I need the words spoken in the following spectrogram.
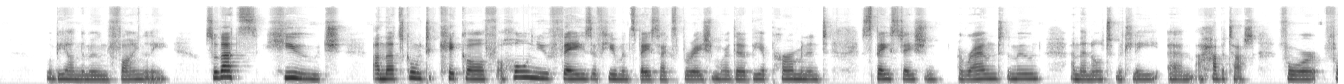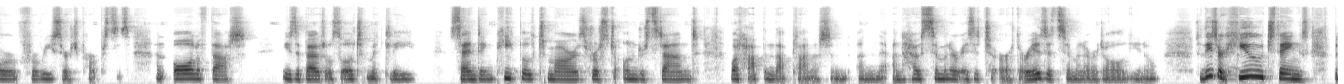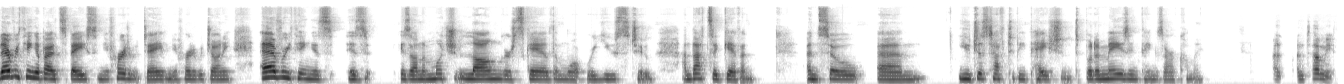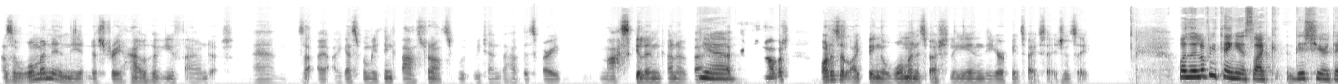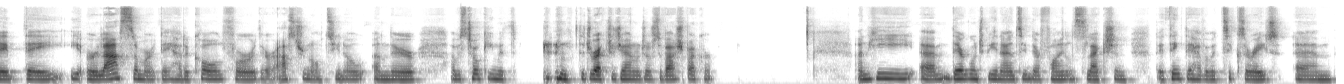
will be on the moon finally. So that's huge. And that's going to kick off a whole new phase of human space exploration where there'll be a permanent space station around the moon and then ultimately um, a habitat for, for, for research purposes. And all of that is about us ultimately sending people to Mars for us to understand what happened that planet and, and and how similar is it to Earth or is it similar at all, you know? So these are huge things, but everything about space, and you've heard about Dave and you've heard about Johnny, everything is is is on a much longer scale than what we're used to. And that's a given. And so um, you just have to be patient, but amazing things are coming. And, and, tell me, as a woman in the industry, how have you found it? Um, I, I, guess when we think of astronauts, we, we, tend to have this very masculine kind of uh, yeah. of it. What is it like being a woman, especially in the European Space Agency? Well, the lovely thing is, like this year, they they or last summer they had a call for their astronauts, you know, and they're. I was talking with the Director General Josef Aschbacher, and he um, they're going to be announcing their final selection. They think they have about six or eight um,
